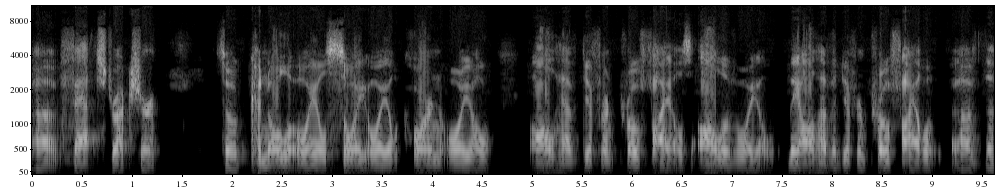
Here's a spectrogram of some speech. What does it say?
uh, fat structure. So canola oil soy oil corn oil all have different profiles olive oil. They all have a different profile of the,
